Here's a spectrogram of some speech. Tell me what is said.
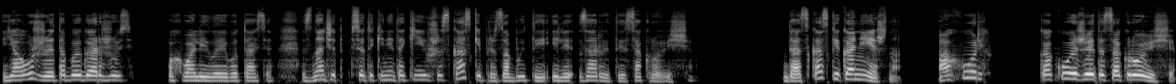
«Я уже тобой горжусь», — похвалила его Тася. «Значит, все таки не такие уж и сказки про забытые или зарытые сокровища». «Да, сказки, конечно. А хорьх? Какое же это сокровище?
